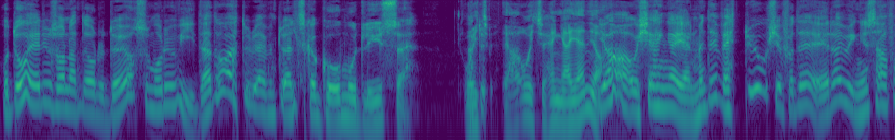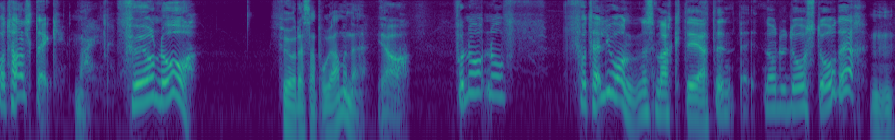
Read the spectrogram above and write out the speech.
Og da er det jo sånn at når du dør, så må du jo vite da at du eventuelt skal gå mot lyset. Og ikke, ja, og ikke henge igjen, ja. Ja, og ikke henge igjen. Men det vet du jo ikke, for det er det jo ingen som har fortalt deg. Nei. Før nå. Før disse programmene. Ja. For nå, nå forteller jo åndenes makt det at når du da står der, mm.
